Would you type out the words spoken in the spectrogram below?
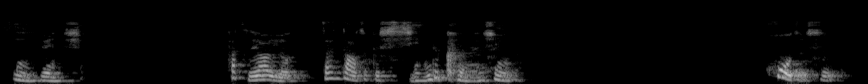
信愿行。他只要有沾到这个行的可能性。或者是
